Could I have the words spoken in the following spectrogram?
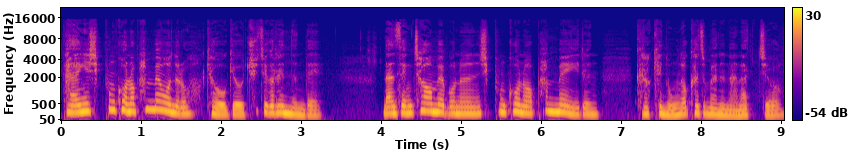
다행히 식품 코너 판매원으로 겨우겨우 취직을 했는데 난생 처음 해보는 식품 코너 판매 일은 그렇게 녹록하지만은 않았죠.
